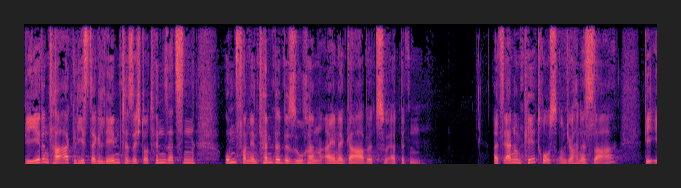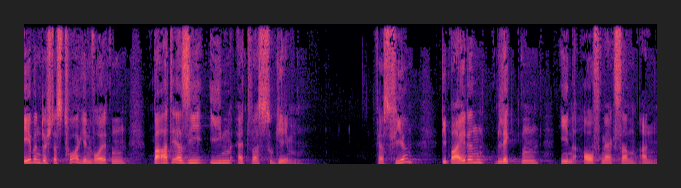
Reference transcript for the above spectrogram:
Wie jeden Tag ließ der Gelähmte sich dort hinsetzen, um von den Tempelbesuchern eine Gabe zu erbitten. Als er nun Petrus und Johannes sah, die eben durch das Tor gehen wollten, bat er sie, ihm etwas zu geben. Vers 4. Die beiden blickten ihn aufmerksam an.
